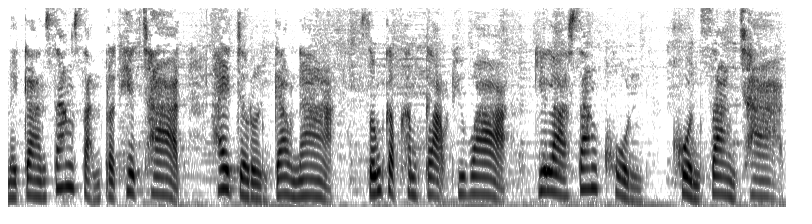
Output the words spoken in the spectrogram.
ในการสร้างสรรค์ประเทศชาติ ให้เจริญก้าวหน้า สมกับคำกล่าวที่ว่า กีฬาสร้างคน คนสร้างชาติ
